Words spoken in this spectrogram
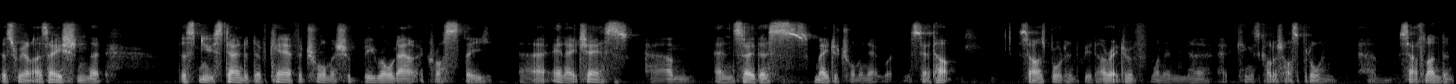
this realization that this new standard of care for trauma should be rolled out across the uh, NHS, um, and so this major trauma network was set up. So I was brought in to be a director of one in uh, at King's College Hospital in um, South London.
